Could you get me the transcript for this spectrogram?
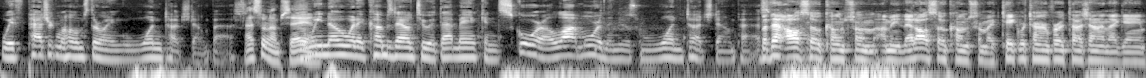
with Patrick Mahomes throwing one touchdown pass. That's what I'm and saying. we know when it comes down to it, that man can score a lot more than just one touchdown pass. But that also comes from. I mean, that also comes from a kick return for a touchdown in that game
